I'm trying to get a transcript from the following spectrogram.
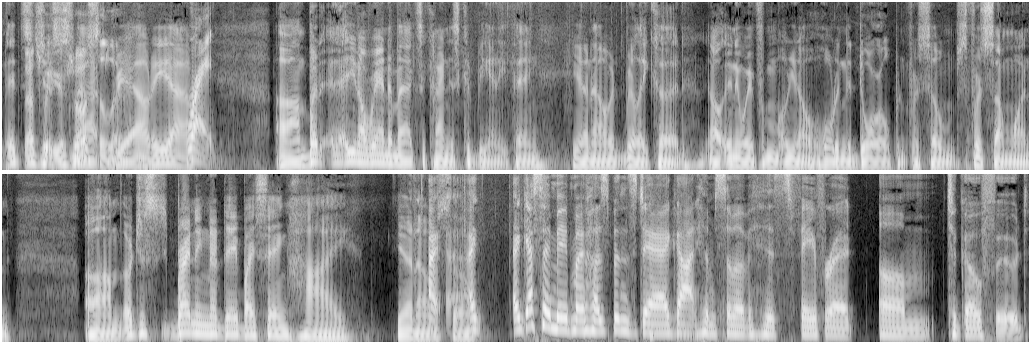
it's That's what just you're supposed not to live. Reality, yeah. Right. Um, but uh, you know, random acts of kindness could be anything. You know, it really could. Uh, Anyway, from you know, holding the door open for some for someone, um, or just brightening their day by saying hi. You know, I, so I, I guess I made my husband's day. I got him some of his favorite um, to go food.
